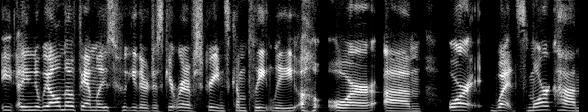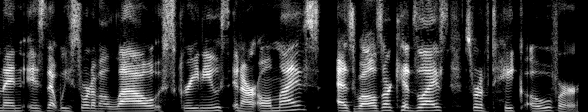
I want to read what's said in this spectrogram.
you know, we all know families who either just get rid of screens completely or um or what's more common is that we sort of allow screen use in our own lives as well as our kids' lives sort of take over.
